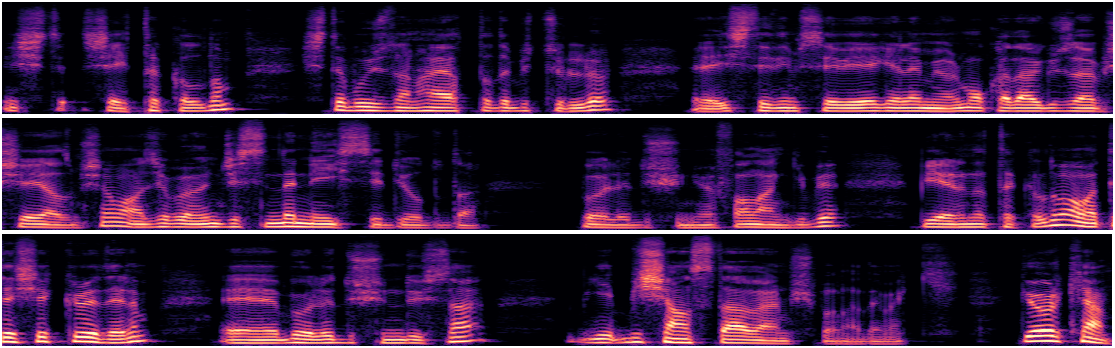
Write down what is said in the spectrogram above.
İşte şey takıldım. İşte bu yüzden hayatta da bir türlü e, istediğim seviyeye gelemiyorum. O kadar güzel bir şey yazmış ama acaba öncesinde ne hissediyordu da böyle düşünüyor falan gibi bir yerine takıldım ama teşekkür ederim. E, böyle düşündüyse bir şans daha vermiş bana demek. Görkem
